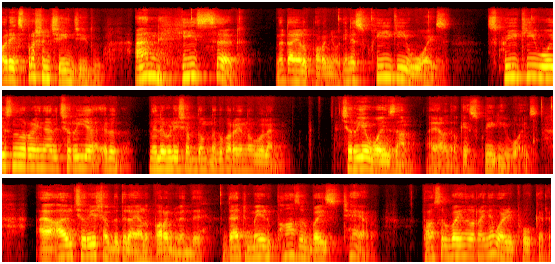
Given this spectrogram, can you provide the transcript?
ഒരു എക്സ്പ്രഷൻ ചേഞ്ച് ചെയ്തു. ആൻഡ് ഹീ സെഡ് എന്നിട്ട് അയാൾ പറഞ്ഞു in a squeaky voice squeaky voice എന്ന് പറഞ്ഞു കഴിഞ്ഞാൽ ചെറിയ ഒരു നിലവിളി ശബ്ദം എന്നൊക്കെ പറയുന്ന പോലെ ചെറിയ വോയിസ് ആണ് അയാളത് ഓക്കെ സ്ക്വീക്കി വോയിസ് ആ ഒരു ചെറിയ ശബ്ദത്തിൽ അയാൾ പറഞ്ഞു എന്ത്? That made passer by stair passer by എന്ന് പറഞ്ഞു കഴിഞ്ഞാൽ വഴിപ്പോക്കര്.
